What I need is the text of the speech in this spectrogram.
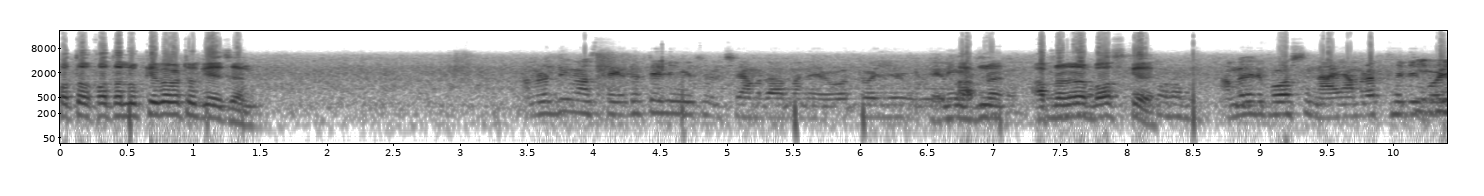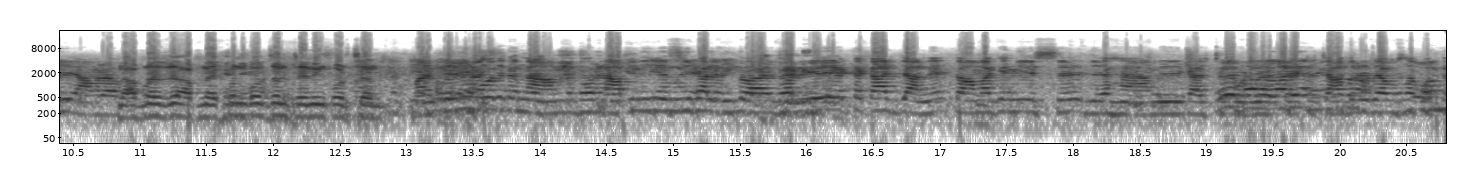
কত কত লোক কীভাবে ঠকিয়েছেন? আমরা দুই মাস থেকে তো ট্রেনিং এ চলছে আমরা মানে ও তো ইয়ে আপনার বসকে আমাদের বস নাই আমরা ফেরি করি আমরা আপনার আপনি এখন বলছেন ট্রেনিং করছেন। মানে ট্রেনিং বলতে না আমরা ধরেন আপনি যে শিখালেন তো ধরেন এই একটা কাজ জানে তো আমাকে নিয়ে এসছে যে হ্যাঁ আমি এই কাজটা করব একটা একটা চাদরের ব্যবসা করতে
